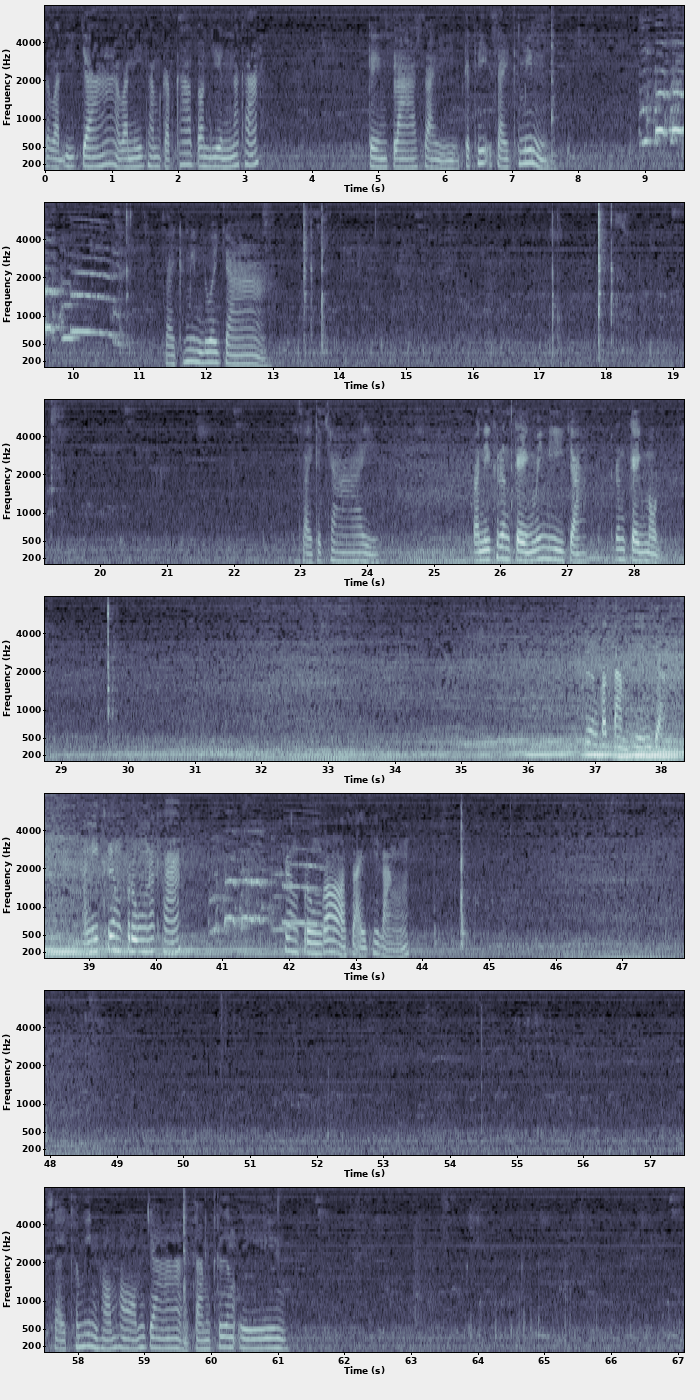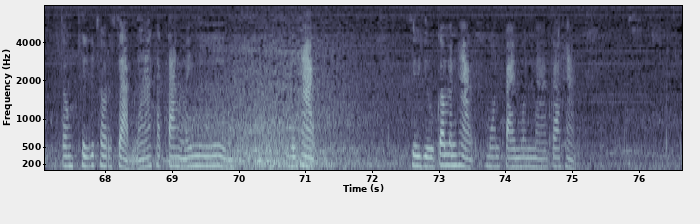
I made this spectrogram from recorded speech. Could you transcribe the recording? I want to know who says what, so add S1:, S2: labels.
S1: สวัสดีจ้า วันนี้ทำกับข้าวตอนเย็นนะคะแกงปลาใส่กะทิใส่ขมิ้น ใส่ขมิ้นด้วยจ้า ใส่กระชาย วันนี้เครื่องแกงไม่มีจ้ะ เครื่องแกงหมด เครื่องก็ตำเองจ้ะอันนี้เครื่องปรุงนะคะ เครื่องปรุงก็ใส่ที่หลัง ใส่ขมิ้นหอมๆจ้าตามเครื่องเอง ต้องถือโทรศัพท์นะถ้าตั้งไม่มี มันหัก อยู่ๆก็มันหักมวนไปมวนมาก็หัก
